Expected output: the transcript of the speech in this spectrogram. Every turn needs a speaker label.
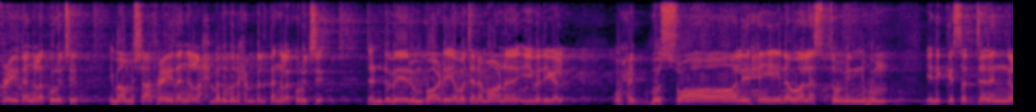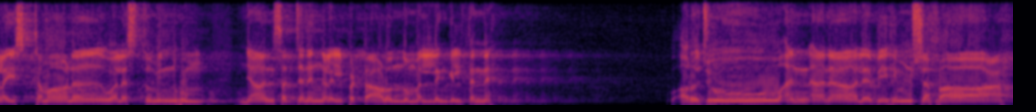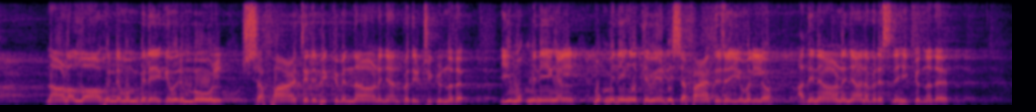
Speaker 1: ഷാഫി തങ്ങളെക്കുറിച്ച് ഇമാം ഷാഫി തങ്ങൾ Ahmed bin Hanbal തങ്ങളെക്കുറിച്ച് രണ്ടുപേരും പാടിയ വചനമാണ് ഈ വരികൾ. മിൻഹും എനിക്ക് സജ്ജനങ്ങളെ ഇഷ്ടമാണ് വലസ്തു മിൻഹും ഞാൻ സജ്ജനങ്ങളിൽ പെട്ട ആളൊന്നും അല്ലെങ്കിൽ തന്നെ. അർജൂ അൻ അനാലബിഹിം ബിഹിം ഷഫാഅ നാളെ അള്ളാഹുവിൻ്റെ മുമ്പിലേക്ക് വരുമ്പോൾ ഷഫാഴത്ത് ലഭിക്കുമെന്നാണ് ഞാൻ പ്രതീക്ഷിക്കുന്നത് ഈ മുഅ്മിനീങ്ങൾ മുഅ്മിനീങ്ങൾക്ക് വേണ്ടി ഷഫാഴത്ത് ചെയ്യുമല്ലോ അതിനാണ് ഞാൻ അവരെ സ്നേഹിക്കുന്നത്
